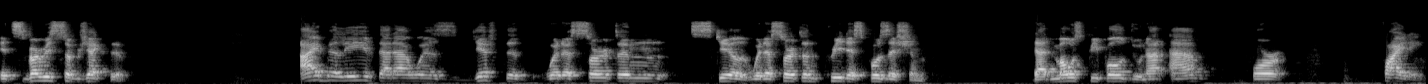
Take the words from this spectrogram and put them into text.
it's very subjective. I believe that I was gifted with a certain skill, with a certain predisposition that most people do not have for fighting.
